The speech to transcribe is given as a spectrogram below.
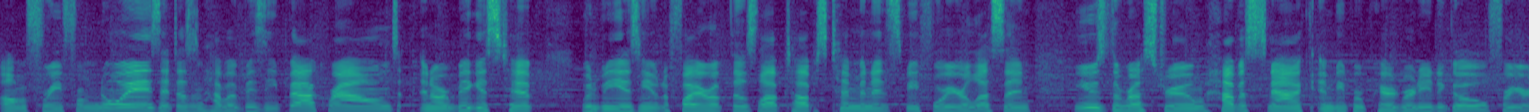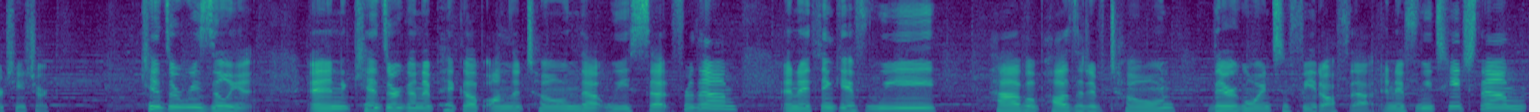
um, free from noise, it doesn't have a busy background, and our biggest tip would be is you know to fire up those laptops 10 minutes before your lesson, use the restroom, have a snack, and be prepared ready to go for your teacher. Kids are resilient and kids are going to pick up on the tone that we set for them and I think if we have a positive tone, they're going to feed off that. And if we teach them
